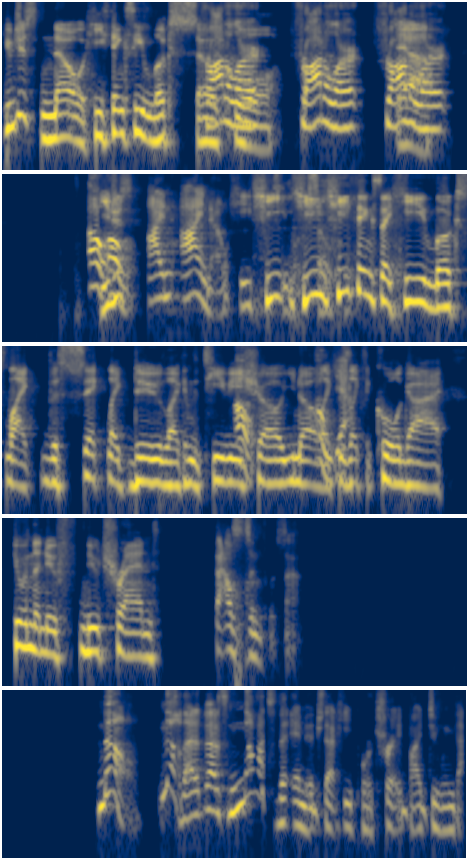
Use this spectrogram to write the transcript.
You just know he thinks he looks so fraud alert, fraud alert, fraud Yeah. alert. Oh, You oh, just- I I know he He looks he so he cool. thinks that he looks like the sick like dude like in the TV Oh. show, you know, Oh, like yeah. he's like the cool guy doing the new new trend. thousand percent. No, no, that that's not the image that he portrayed by doing that.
